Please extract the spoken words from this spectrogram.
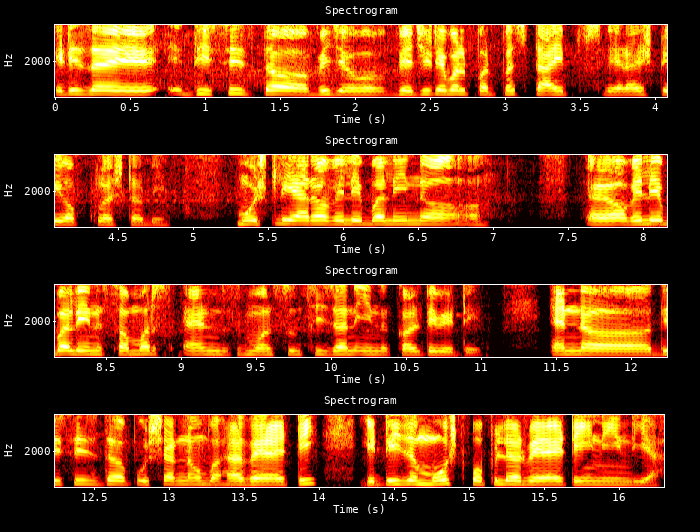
it is a this is the veg vegetable purpose types variety of cluster bean mostly are available in uh, uh, available in summers and monsoon season in cultivated. And uh, this is the Pusa Navbahar variety. It is the most popular variety in india.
